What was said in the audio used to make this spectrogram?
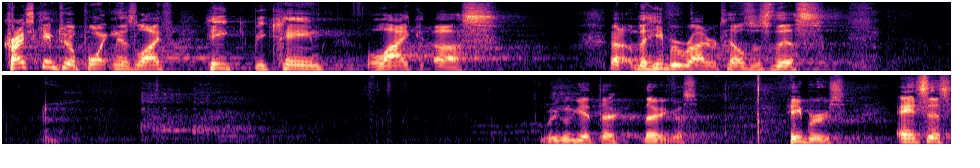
Christ came to a point in his life, he became like us. Uh, the Hebrew writer tells us this. We're going to get there? There he goes. Hebrews. And it says,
